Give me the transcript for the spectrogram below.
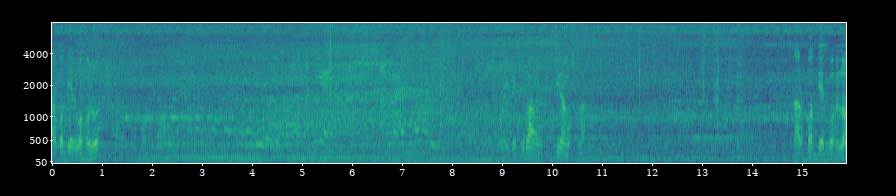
তারপর দিয়ে দেবো হলুদ। পুরো জিরা মশলা। তারপর দিয়ে দেবো হলো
